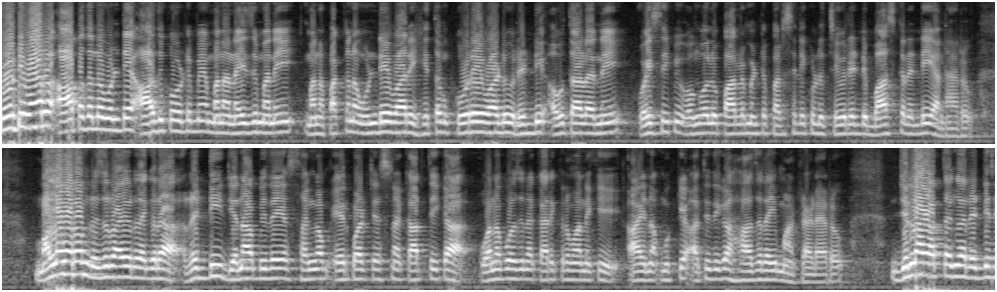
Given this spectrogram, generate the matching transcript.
తోటివారు ఆపదలో ఉంటే ఆదుకోవటమే మన నైజమని మన పక్కన ఉండేవారి హితం కోరేవాడు రెడ్డి అవుతాడని వైసీపీ ఒంగోలు పార్లమెంటు పరిశీలకుడు చెవిరెడ్డి భాస్కర్ రెడ్డి అన్నారు. మల్లవరం రిజర్వాయర్ దగ్గర రెడ్డి జనాభ్యుదయ సంఘం ఏర్పాటు చేసిన కార్తీక వనభోజన కార్యక్రమానికి ఆయన ముఖ్య అతిథిగా హాజరై మాట్లాడారు. జిల్లా వ్యాప్తంగా రెడ్డి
